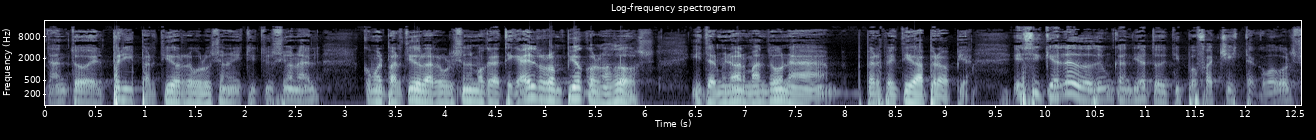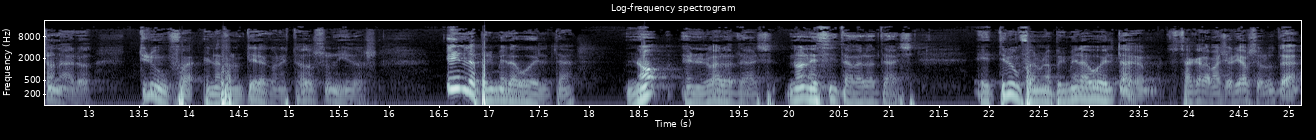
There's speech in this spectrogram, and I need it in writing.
Tanto el PRI, Partido Revolucionario Institucional, como el Partido de la Revolución Democrática. Él rompió con los dos y terminó armando una perspectiva propia. Es decir, que al lado de un candidato de tipo fascista como Bolsonaro, triunfa en la frontera con Estados Unidos en la primera vuelta, no en el balotaje, no necesita balotaje, eh, triunfa en una primera vuelta, saca la mayoría absoluta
